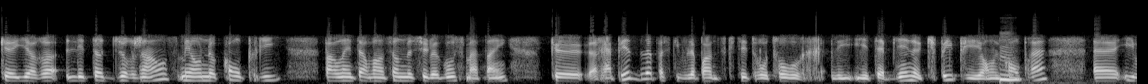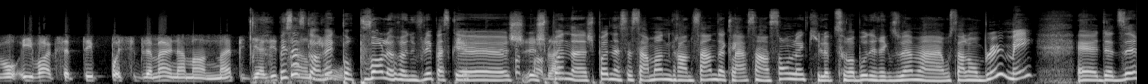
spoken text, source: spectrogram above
qu'il y aura l'état d'urgence, mais on a compris par l'intervention de M. Legault ce matin que rapide, là, parce qu'il voulait pas en discuter trop trop, il était bien occupé, puis on le comprend, euh, il va il va accepter possiblement un amendement, puis d'y aller Mais ça, c'est 30 correct jours. pour pouvoir le renouveler parce que Pas de je je suis pas, problème. je suis pas nécessairement une grande fan de Claire Sanson, là, qui est le petit robot d'Éric Duhem à- au Salon Bleu, mais euh, de dire,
